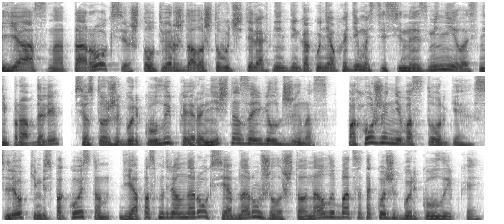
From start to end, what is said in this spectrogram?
Ясно. Та Рокси, что утверждала, что в учителях нет никакой необходимости, сильно изменилась, не правда ли? Все с той же горькой улыбкой иронично заявил Джинас. Похоже, не в восторге. С легким беспокойством я посмотрел на Рокси и обнаружил, что она улыбается такой же горькой улыбкой.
